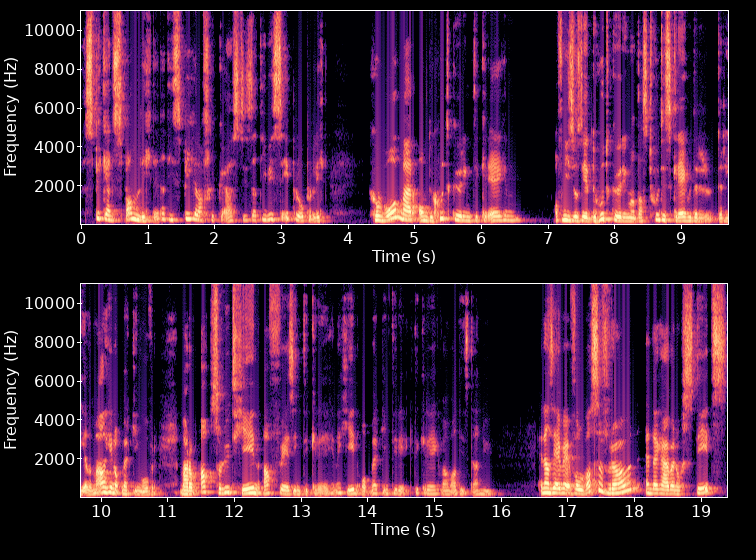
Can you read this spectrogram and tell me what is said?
spik en span ligt. Hè? Dat die spiegel afgekuist is, dat die wc proper ligt. Gewoon maar om de goedkeuring te krijgen. Of niet zozeer de goedkeuring, want als het goed is, krijgen we er, er helemaal geen opmerking over. Maar om absoluut geen afwijzing te krijgen. Geen opmerking te, te krijgen van wat is dat nu? En dan zijn wij volwassen vrouwen en dan gaan we nog steeds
